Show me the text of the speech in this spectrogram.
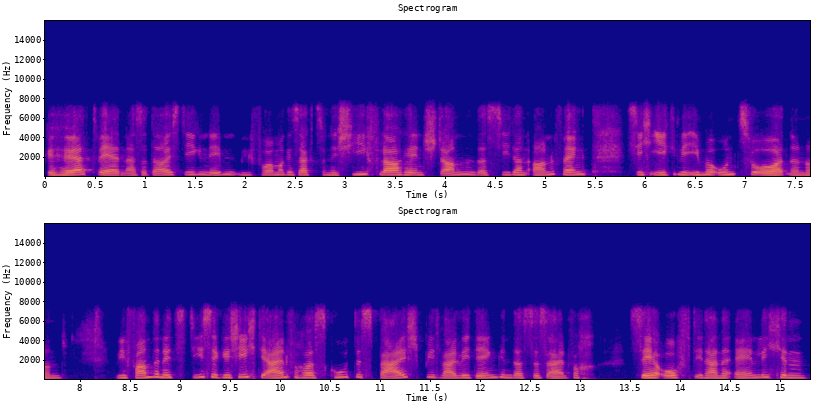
gehört werden. Also da ist irgendwie, wie vorher gesagt, so eine Schieflage entstanden, dass sie dann anfängt, sich irgendwie immer unzuordnen. Und wir fanden jetzt diese Geschichte einfach als gutes Beispiel, weil wir denken, dass das einfach sehr oft in einer ähnlichen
